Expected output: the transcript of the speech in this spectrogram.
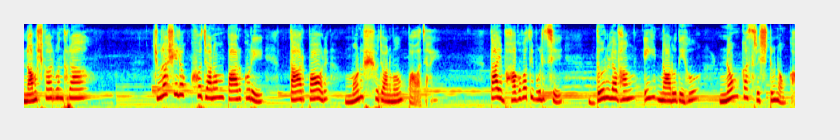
নমস্কার বন্ধুরা। চুরাশি লক্ষ জন্ম পার করে তারপর মনুষ্য জন্ম পাওয়া যায়। তাই ভগবতী বলেছে, দুর্লভং এই নরদেহ নৌকা সৃষ্ট নৌকা।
